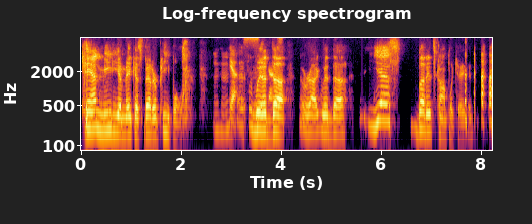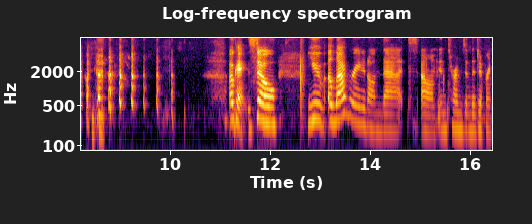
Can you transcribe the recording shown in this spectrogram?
Can media make us better people? Mhm. Yes. With yes. uh, right with uh, yes, but it's complicated. Okay, so You've elaborated on that um, in terms of the different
